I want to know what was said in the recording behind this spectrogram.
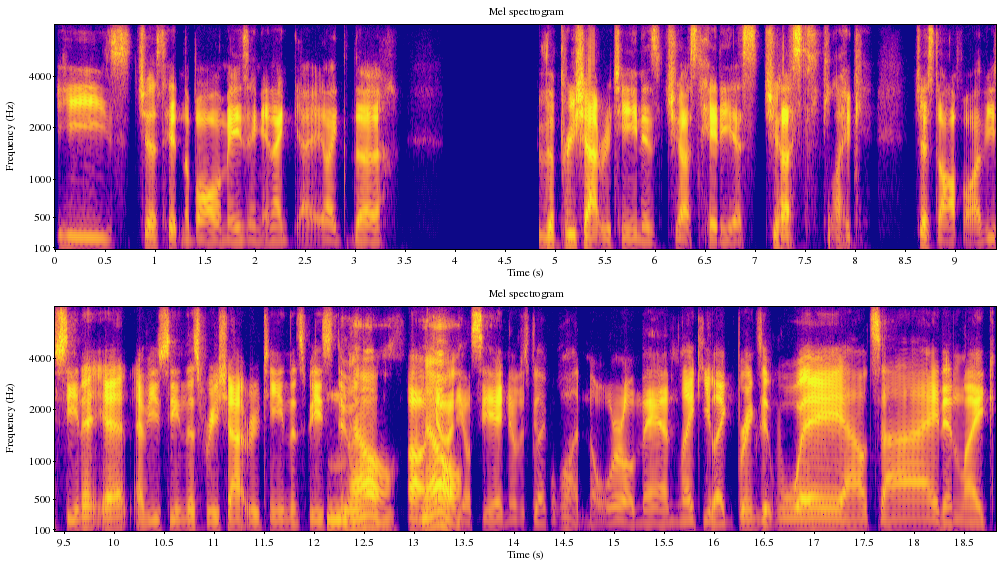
He's just hitting the ball amazing, and I, I like the the pre-shot routine is just hideous, just like just awful. Have you seen it yet? Have you seen this pre-shot routine that Spieth's doing? No, Oh no. god, you'll see it and you'll just be like, "What in the world, man?" Like he like brings it way outside and like,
